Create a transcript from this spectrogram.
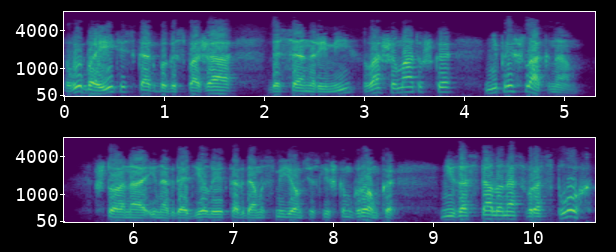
Вы боитесь, как бы госпожа де Сен-Реми, ваша матушка, не пришла к нам, что она иногда делает, когда мы смеемся слишком громко, не застала нас врасплох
